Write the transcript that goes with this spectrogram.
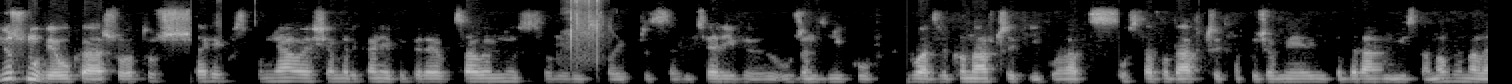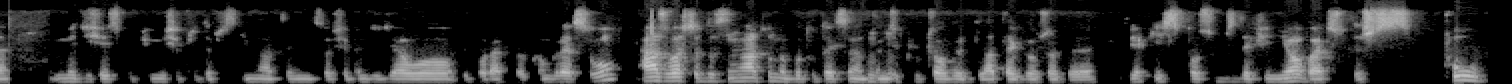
Już mówię, Łukaszu. Otóż, tak jak wspomniałeś, Amerykanie wybierają całe mnóstwo różnych swoich przedstawicieli, urzędników, władz wykonawczych i władz ustawodawczych na poziomie federalnym i stanowym, ale my dzisiaj skupimy się przede wszystkim na tym, co się będzie działo w wyborach do kongresu, a zwłaszcza do Senatu, no bo tutaj Senat mhm. będzie kluczowy dlatego, żeby w jakiś sposób zdefiniować, też zdefiniować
